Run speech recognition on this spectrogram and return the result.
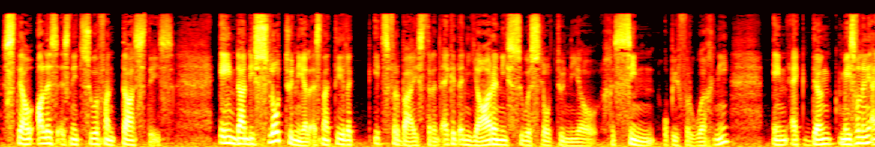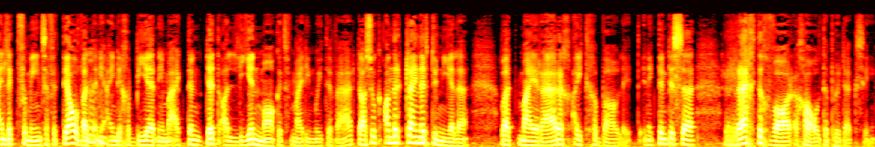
stel alles is net so fantasties en dan die slottoneel is natuurlik iets verbuisterend. Ek het in jare nie so slot toneel gesien op die verhoog nie. En ek dink mense wil nou nie eintlik vir mense vertel wat aan mm. die einde gebeur nie, maar ek dink dit alleen maak dit vir my die moeite werd. Daar's ook ander kleiner tonele wat my regtig uitgebou het en ek dink dis 'n regtig waar 'n gehalte produksie.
